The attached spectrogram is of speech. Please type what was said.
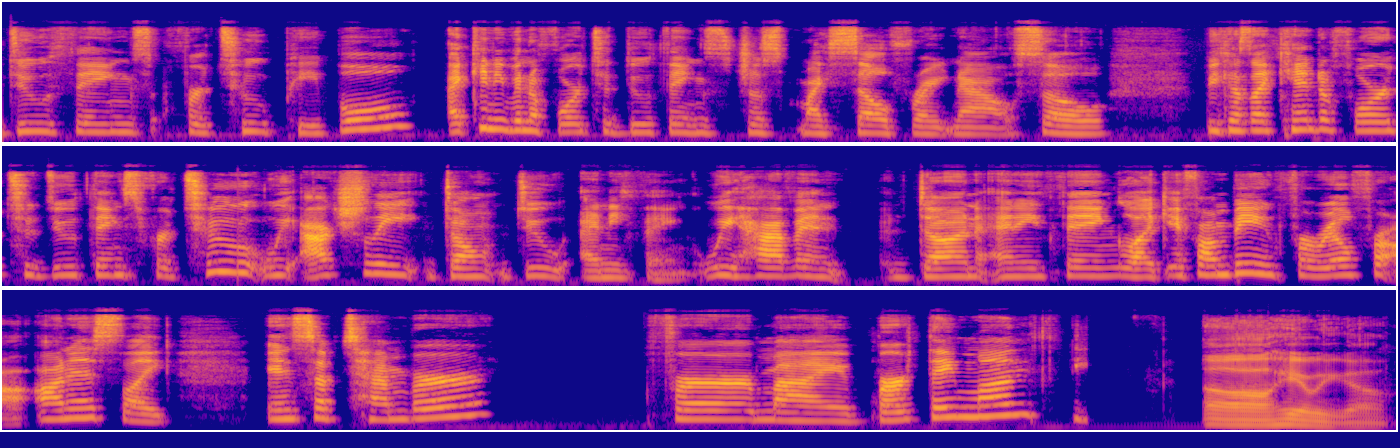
do things for two people. I can't even afford to do things just myself right now. So, because I can't afford to do things for two, we actually don't do anything. We haven't done anything. Like, if I'm being for real, for honest, like in September for my birthday month. Oh, here we go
